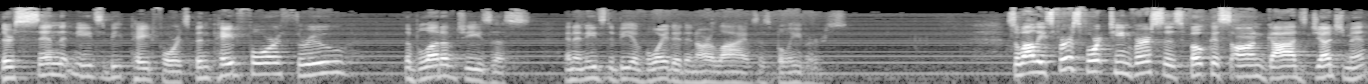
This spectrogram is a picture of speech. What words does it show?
There's sin that needs to be paid for. It's been paid for through the blood of Jesus, and it needs to be avoided in our lives as believers. So while these first 14 verses focus on God's judgment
